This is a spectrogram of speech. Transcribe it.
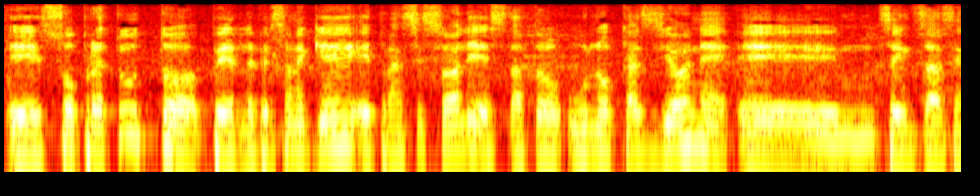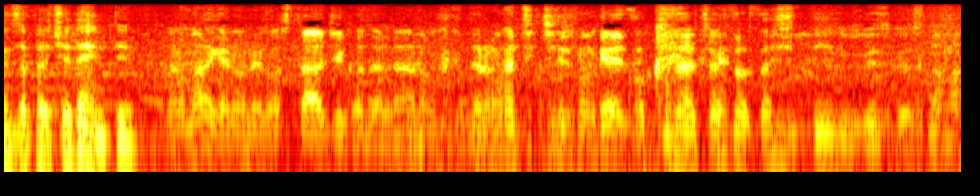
eh, soprattutto per le persone gay e transessuali è stata un'occasione ehm, senza, senza precedenti. Meno male che non è nostalgico del, rom- del romanticismo gay. O kadar çok nostaljik gözüküyorsun ama.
